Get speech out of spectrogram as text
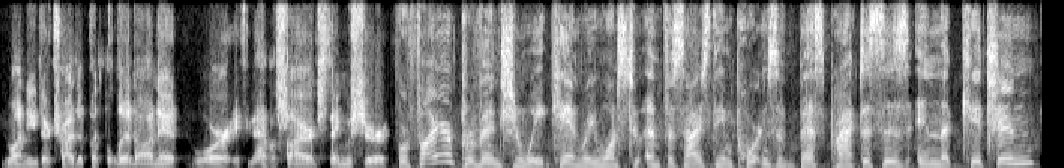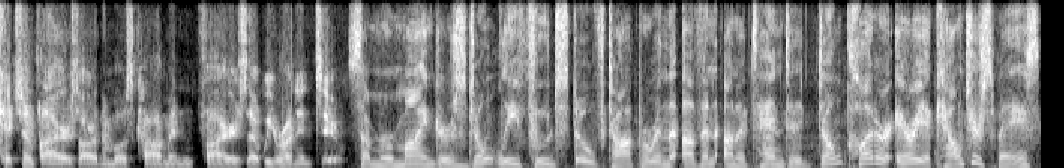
You want to either try to put the lid on it or if you have a fire extinguisher. For Fire Prevention Week, Canry wants to emphasize the importance of best practices in the kitchen. Kitchen fires are the most common fires that we run into. Some reminders don't leave food stovetop or in the oven unattended. Don't clutter area counter space.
